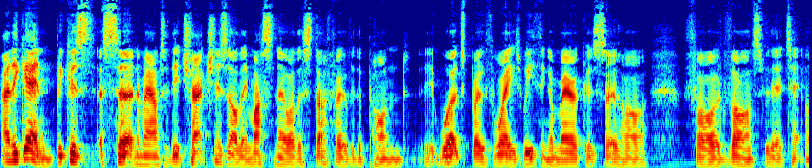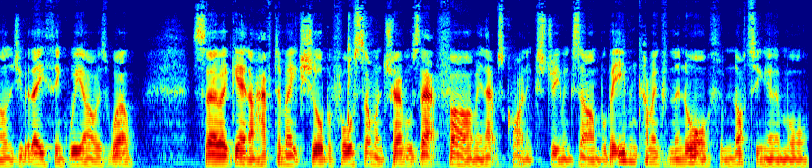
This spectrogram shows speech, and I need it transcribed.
And again, because a certain amount of the attraction is, oh, they must know other stuff over the pond. It works both ways. We think America's so far, far advanced with their technology, but they think we are as well. So again, I have to make sure before someone travels that far. I mean, that was quite an extreme example, but even coming from the north, from Nottingham or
